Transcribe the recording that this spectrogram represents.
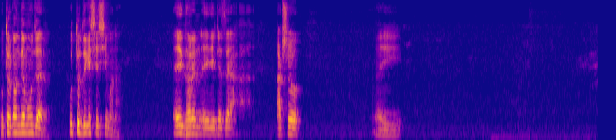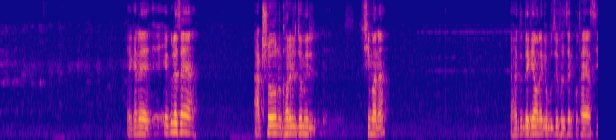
উত্তর কান্দিয়া মৌজার উত্তর দিকে শেষ সীমানা। এই ধরেন এই এটা হচ্ছে আটশো এই এখানে এগুলো হচ্ছে আটশোর ঘরের জমির সীমানা। হয়তো দেখে অনেকে বুঝে ফেলছেন কোথায় আছি।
